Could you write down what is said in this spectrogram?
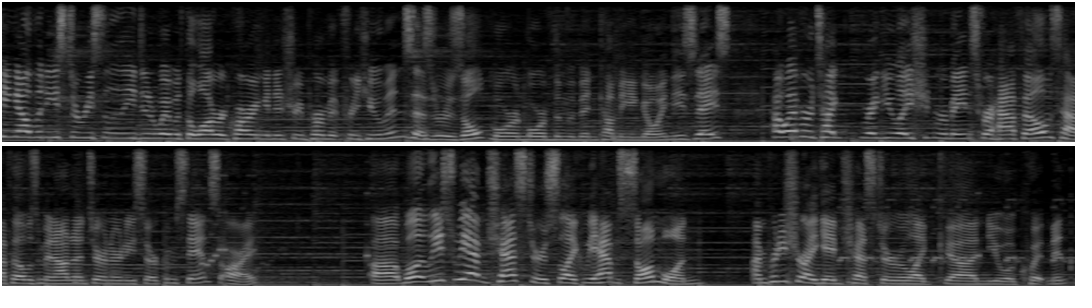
King Alvanista recently did away with the law requiring an entry permit for humans. As a result, more and more of them have been coming and going these days. However, type regulation remains for half-elves. Half-elves may not enter under any circumstance. All right. Uh, well, at least we have Chester, so, like, we have someone. I'm pretty sure I gave Chester, like, uh, new equipment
